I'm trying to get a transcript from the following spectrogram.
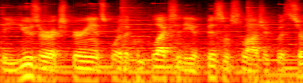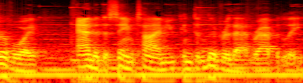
the user experience or the complexity of business logic with Servoy, and at the same time you can deliver that rapidly.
